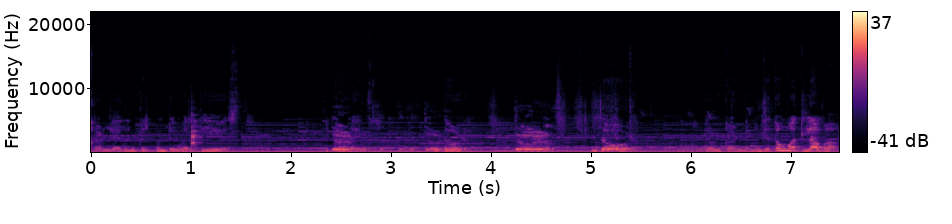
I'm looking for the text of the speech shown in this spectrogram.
काढल्यानंतर पण ते वरती हे असतं. ते दळ काढायचं. दळ दड दळ हं, दड काढला म्हणजे तो मधला भाग.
